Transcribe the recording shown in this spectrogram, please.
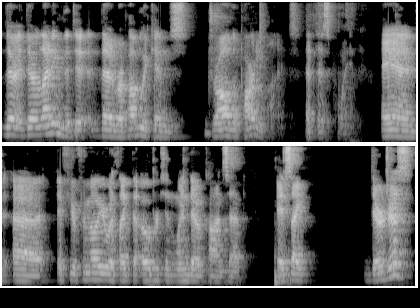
they're they're letting the the Republicans draw the party lines at this point. And uh, if you're familiar with like the Overton window concept, it's like they're just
